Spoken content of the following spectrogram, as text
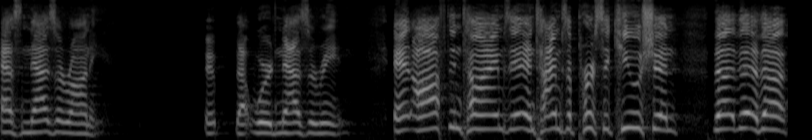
as Nazarani. It, that word Nazarene. And oftentimes, in times of persecution, the, the, the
